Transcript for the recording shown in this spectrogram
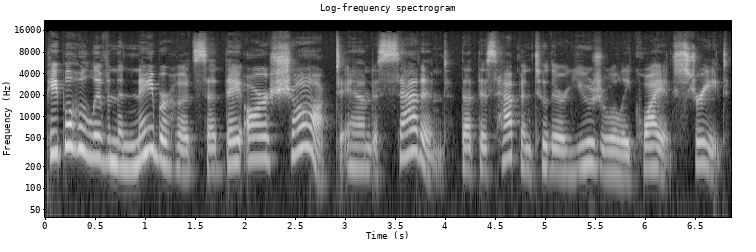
People who live in the neighborhood said they are shocked and saddened that this happened to their usually quiet street.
